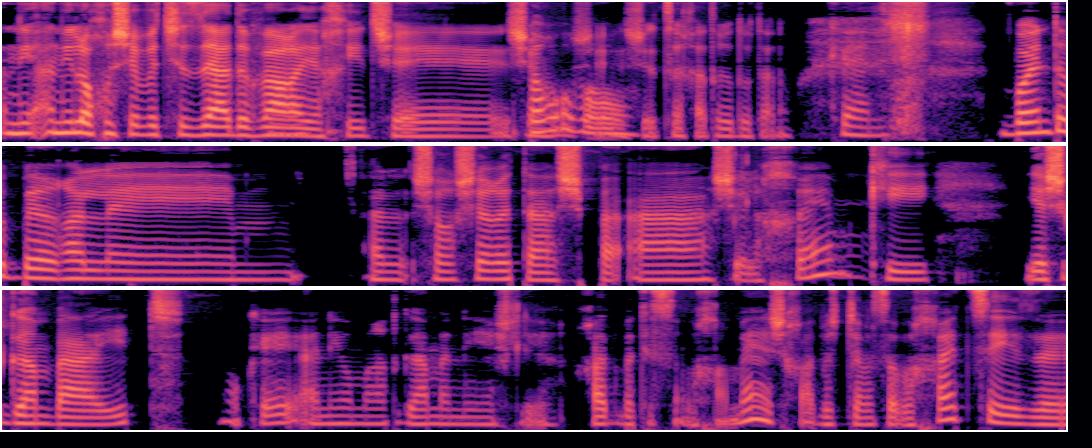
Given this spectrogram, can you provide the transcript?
אני, אני לא חושבת שזה הדבר כן. היחיד ש, ש, ברור, ש. שצריך להטריד אותנו. כן. בואי נדבר על, אה, על שרשרת ההשפעה שלכם, כי יש גם בית, אוקיי? אני אומרת, גם אני, יש לי אחת בת 25, אחת בת 12 וחצי, זה...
